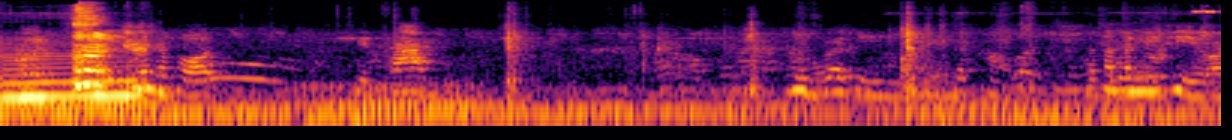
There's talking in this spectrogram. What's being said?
อืมำเฉพาะเห็ดฟาร์มมันบ่มีที่ถ้าท่านมันมีที่ก็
